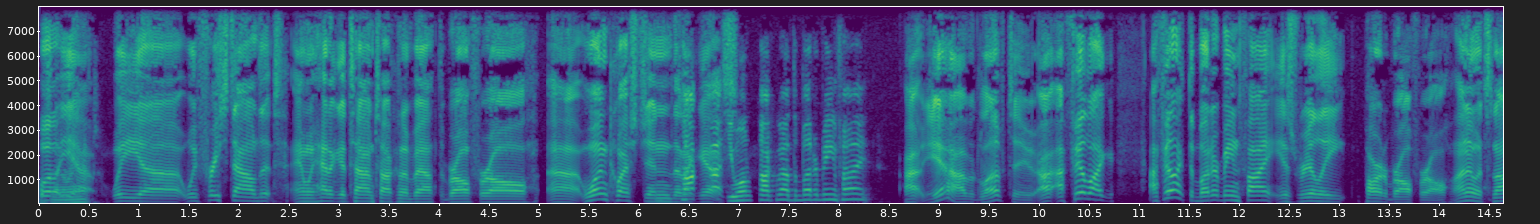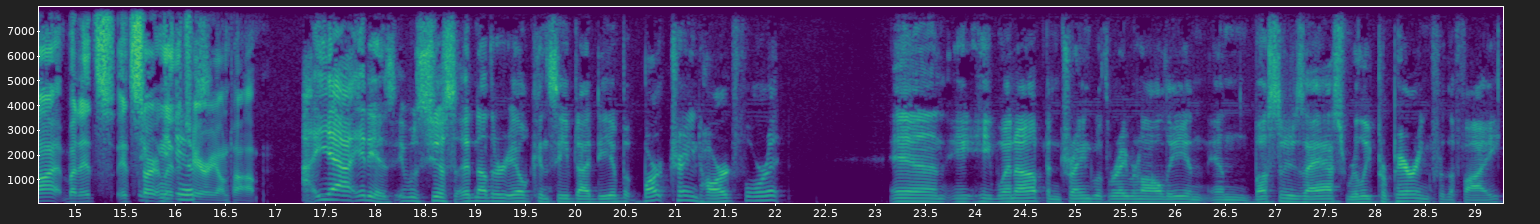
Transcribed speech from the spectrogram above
Well, Is that all yeah, we uh, we freestyled it, and we had a good time talking about the brawl for all. Uh, one question that Talk I about- guess, you want to talk about the Butterbean fight? I, yeah, I would love to. I, I feel like I feel like the Butterbean fight is really part of brawl for all. I know it's not, but it's it's certainly it the cherry on top. Uh, yeah, it is. It was just another ill-conceived idea, but Bart trained hard for it, and he, he went up and trained with Ray Rinaldi and and busted his ass, really preparing for the fight.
